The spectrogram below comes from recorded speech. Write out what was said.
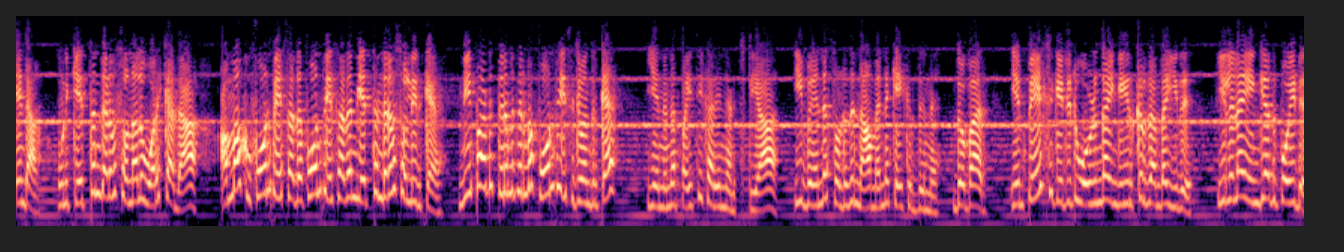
ஏண்டா உனக்கு எத்தனை தடவை சொன்னாலும் உரைக்காதா? அம்மாக்கு போன் பேசாத ஃபோன் பேசாதன்னு எத்தனை தடவை சொல்லிருக்கேன் நீ பாட்டு திரும்ப திரும்ப போன் பேசிட்டு வந்திருக்க? என்ன பைத்தியக்காரி நினைச்சிட்டியா? இவ என்ன சொல்றது நாம என்ன கேக்குறதுன்னு? தோபார் என் பேச்சு கேட்டுட்டு ஒழுங்கா இங்க இருக்கிறதா இது இல்லனா எங்கேயாவது போயிடு.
